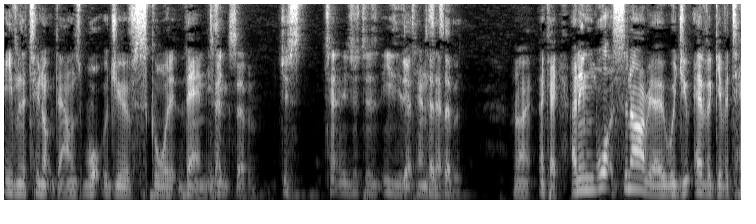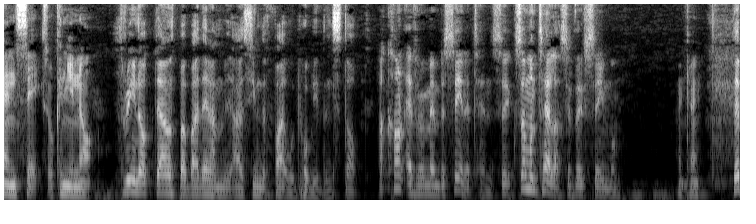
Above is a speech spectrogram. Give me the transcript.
even the two knockdowns, what would you have scored it then? Is 10-7. just te- just as easy Yeah, as 10 10-7. Right. Okay. And in what scenario would you ever give a 10-6, or can you not? Three knockdowns, but by then I'm, I assume the fight would probably have been stopped. I can't ever remember seeing a 10-6. Someone tell us if they've seen one. Okay. There,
